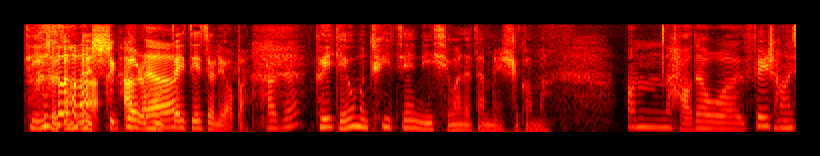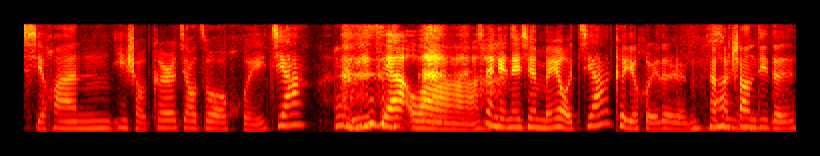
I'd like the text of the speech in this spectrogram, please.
听一首赞美诗歌，然后再接着聊吧。好的，可以给我们推荐你喜欢的赞美诗歌吗？嗯，好的，我非常喜欢一首歌，叫做《回家》。回家 哇！献给那些没有家可以回的人。然后，上帝的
